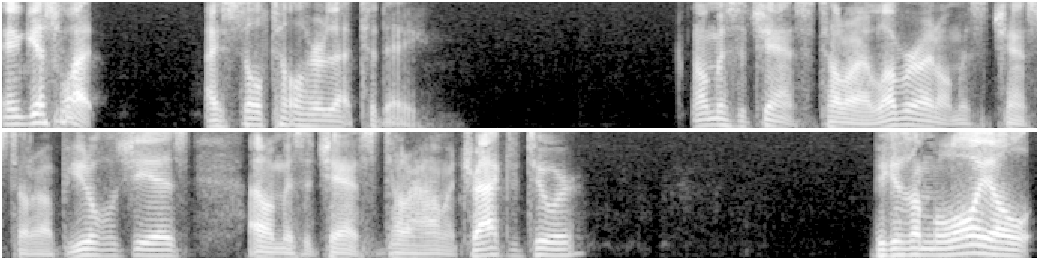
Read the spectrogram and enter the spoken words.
And guess what? I still tell her that today. I don't miss a chance to tell her I love her. I don't miss a chance to tell her how beautiful she is. I don't miss a chance to tell her how I'm attracted to her. Because I'm loyal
